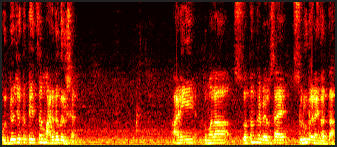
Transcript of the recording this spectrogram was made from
उद्योजकतेचं मार्गदर्शन आणि तुम्हाला स्वतंत्र व्यवसाय सुरू करण्याकरता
